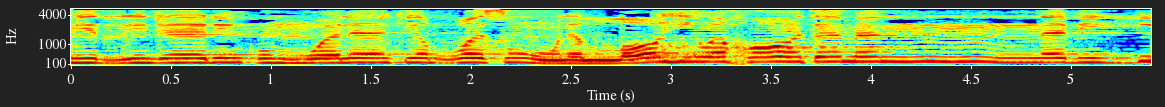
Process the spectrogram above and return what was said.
من رجالكم ولكن رسول الله وخاتم النبيين.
